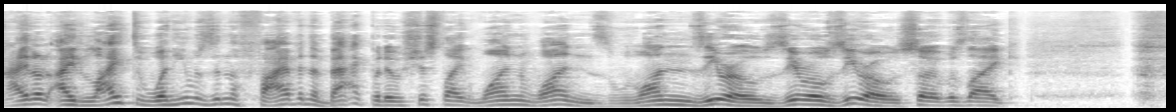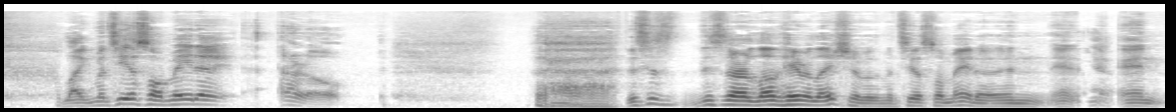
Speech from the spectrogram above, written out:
I don't. I liked when he was in the five in the back, but it was just like one ones, one zero, zero zeros. So it was like, like Matias Almeyda. I don't know. this is this is our love hate relationship with Matias Almeyda, and and, yeah. and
